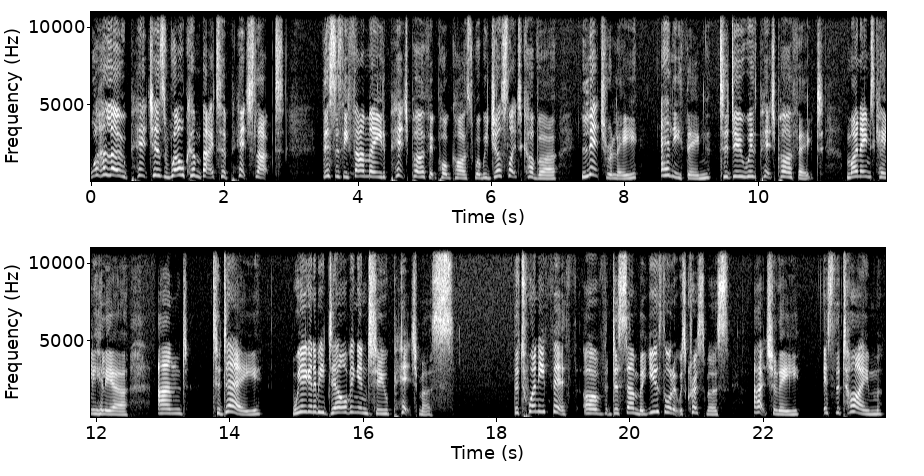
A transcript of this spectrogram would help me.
Well, hello, pitchers. Welcome back to Pitch Slapped. This is the fan made Pitch Perfect podcast where we just like to cover literally anything to do with Pitch Perfect. My name's Kaylee Hillier, and today we are going to be delving into Pitchmas. The 25th of December, you thought it was Christmas. Actually, it's the time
